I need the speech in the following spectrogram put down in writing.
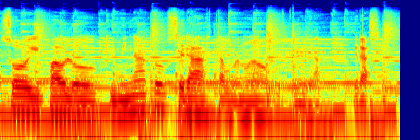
Soy Pablo Quiminato. Será hasta una nueva oportunidad. Gracias.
